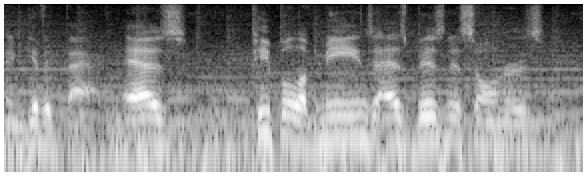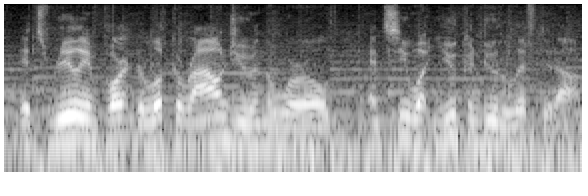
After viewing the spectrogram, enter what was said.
and give it back. As people of means, as business owners, it's really important to look around you in the world and see what you can do to lift it up.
